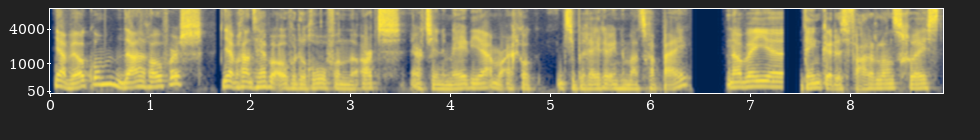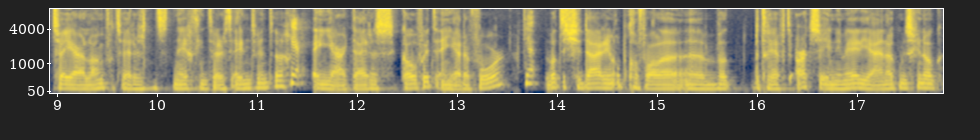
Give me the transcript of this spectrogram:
Ja, welkom, Daan Rovers. Ja, we gaan het hebben over de rol van de arts, artsen in de media, maar eigenlijk ook iets breder in de maatschappij. Nou ben je denker des vaderlands geweest, twee jaar lang, van 2019 2021. Ja. Eén jaar tijdens COVID, één jaar daarvoor. Ja. Wat is je daarin opgevallen eh, wat betreft artsen in de media en ook misschien ook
